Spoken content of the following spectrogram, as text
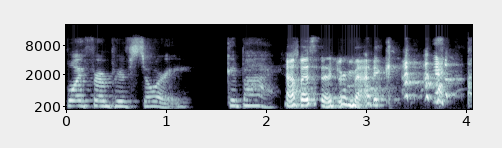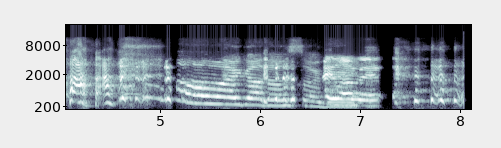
boyfriend proof story. Goodbye. That was so dramatic. Oh my god, that was so good. I love it.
